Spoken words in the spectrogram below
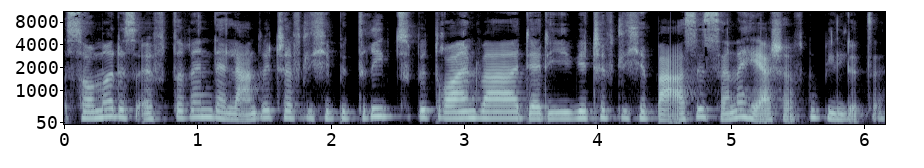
Sommer des Öfteren der landwirtschaftliche Betrieb zu betreuen war, der die wirtschaftliche Basis seiner Herrschaften bildete.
